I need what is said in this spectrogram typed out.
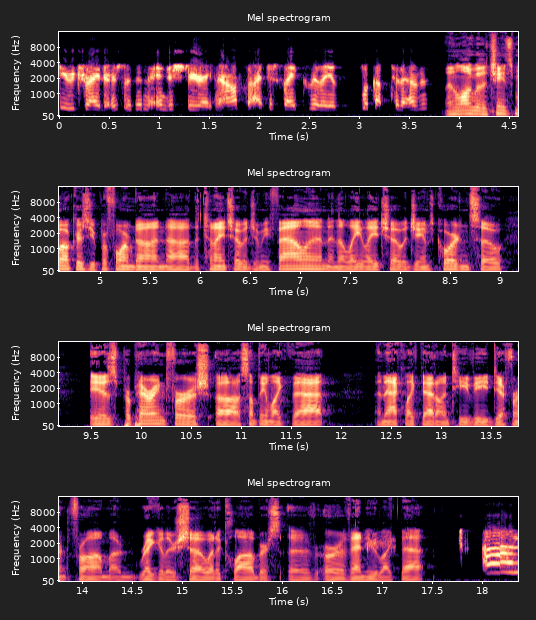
huge writers within the industry right now, so I just like really look up to them. and along with the Chainsmokers, you performed on uh, the Tonight Show with Jimmy Fallon and the Late Late Show with James Corden. So, is preparing for a sh- uh, something like that, an act like that on TV, different from a regular show at a club or uh, or a venue like that? Um,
